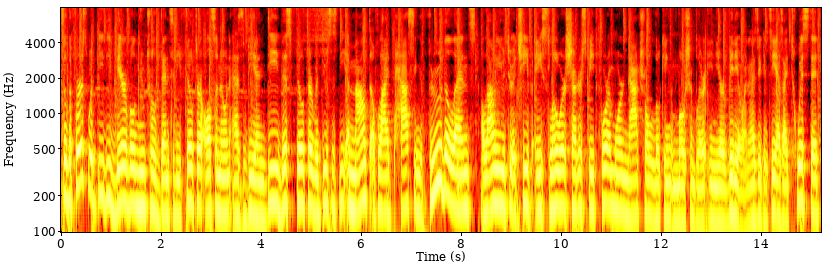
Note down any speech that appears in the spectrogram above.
So the first would be the variable neutral density filter, also known as VND. This filter reduces the amount of light passing through the lens, allowing you to achieve a slower shutter speed for a more natural looking motion blur in your video. And as you can see, as I twist it,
